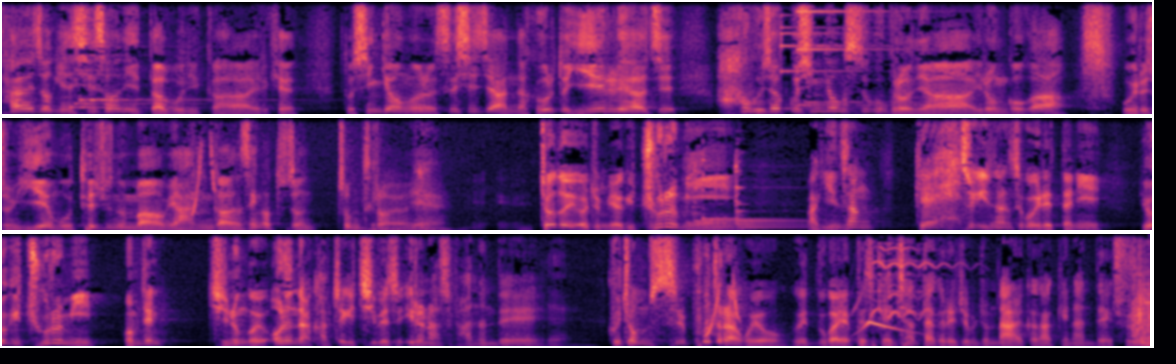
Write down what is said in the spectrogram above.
사회적인 시선이 있다 보니까 이렇게 또 신경을 쓰시지 않나 그걸 또 이해를 해야지 아 왜 자꾸 신경 쓰고 그러냐 이런 거가 오히려 좀 이해 못 해주는 마음이 아닌가 하는 생각도 좀, 좀 들어요. 예. 저도 요즘 여기 주름이 막 인상 계속 인상 쓰고 이랬더니 여기 주름이 엄청 지는 거예요. 어느 날 갑자기 집에서 일어나서 봤는데 그좀 슬프더라고요. 그 누가 옆에서 괜찮다 그래주면 좀 나을 것 같긴 한데 주름이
